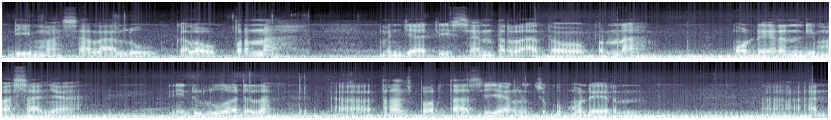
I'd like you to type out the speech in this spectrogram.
di masa lalu. Kalau pernah menjadi center atau pernah modern di masanya ini dulu adalah uh, transportasi yang cukup modern. Uh,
